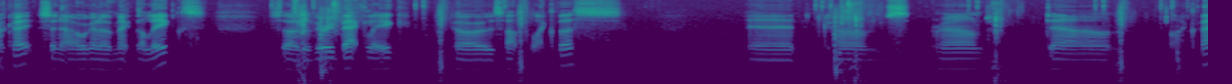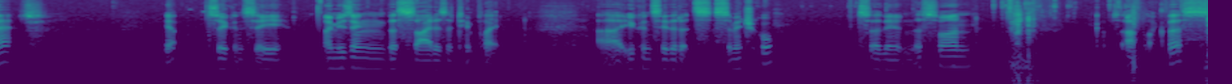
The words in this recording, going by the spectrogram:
Okay, so now we're going to make the legs. So the very back leg goes up like this, and comes round, down, like that. Yep, so you can see I'm using this side as a template. Uh, you can see that it's symmetrical. So then this one up like this,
